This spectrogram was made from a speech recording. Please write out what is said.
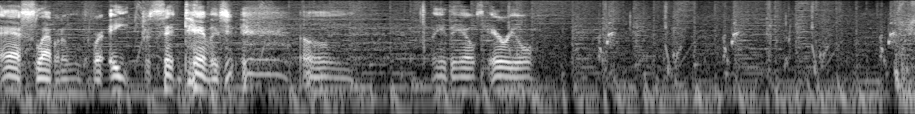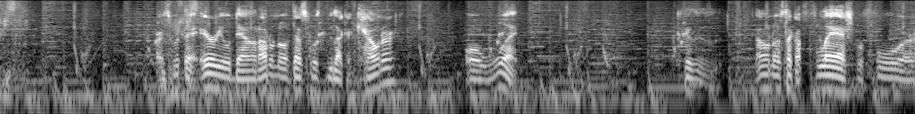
ass slapping him for 8% damage. um, anything else? Aerial. So with the aerial down, I don't know if that's supposed to be like a counter or what. Because I don't know, it's like a flash before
